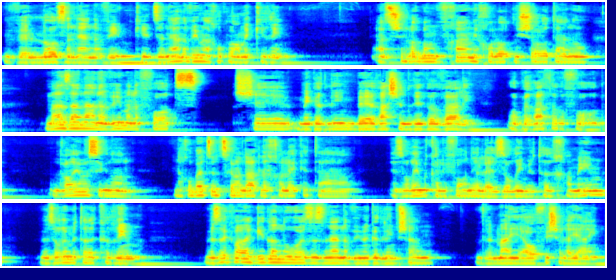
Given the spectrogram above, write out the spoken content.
ולא זני ענבים, כי את זני ענבים אנחנו כבר מכירים. אז שאלות במבחן יכולות לשאול אותנו מה זן הענבים הנפוץ שמגדלים ב-Russian River Valley או ב-Rutherford, דברים בסגנון. אנחנו בעצם צריכים לדעת לחלק את האזורים בקליפורניה לאזורים יותר חמים ואזורים יותר קרים. וזה כבר יגיד לנו איזה זני ענבים מגדלים שם ומה יהיה האופי של היין.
